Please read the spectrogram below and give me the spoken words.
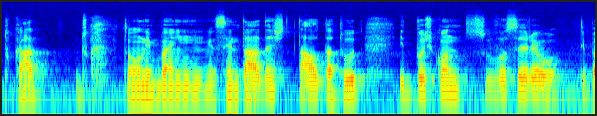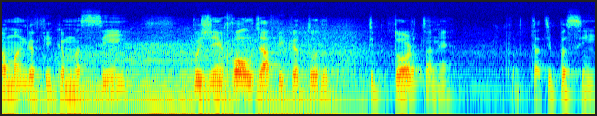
tocadas, estão ali bem assentadas, tal, está tudo. E depois quando vou ser eu, tipo a manga fica-me assim, depois enrolo já fica toda tipo torta, né? Está tipo assim,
